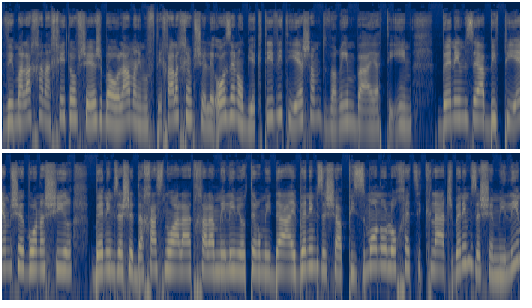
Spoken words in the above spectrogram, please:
ועם הלחן הכי טוב שיש בעולם, אני מבטיחה לכם שלאוזן אובייקטיבית יש שם דברים בעייתיים. בין אם זה ה-BPM שבו נשיר, בין אם זה שדחסנו על ההתחלה מילים יותר מדי, בין אם זה שהפזמון הוא לא חצי קלאץ', בין אם זה שמילים,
